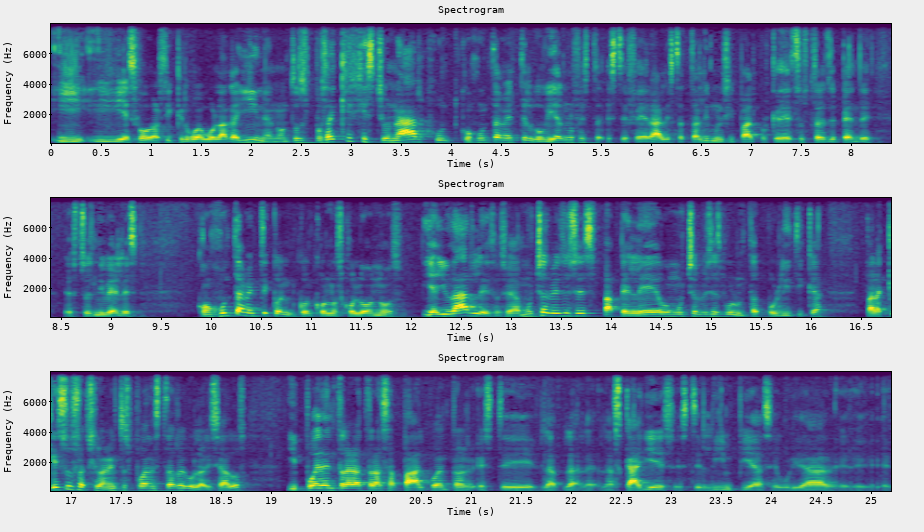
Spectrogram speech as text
y, y es así que el huevo la gallina, ¿no? Entonces, pues hay que gestionar conjuntamente el gobierno este, federal, estatal y municipal, porque de estos tres depende, de estos tres niveles, conjuntamente con, con, los colonos y ayudarles. O sea, muchas veces es papeleo, muchas veces es voluntad política, para que esos fraccionamientos puedan estar regularizados y pueda entrar atrás a PAL, pueda entrar este, las calles este, limpias, seguridad. Eh, eh,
